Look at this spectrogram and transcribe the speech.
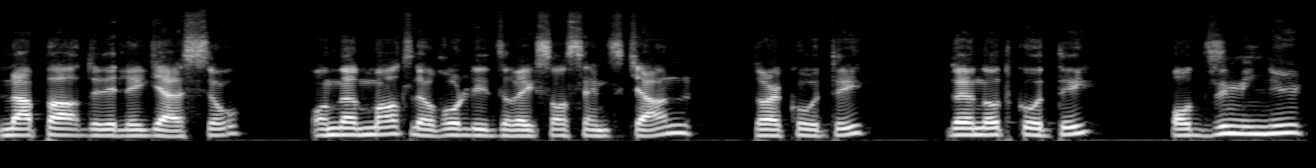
la part de délégation, on augmente le rôle des directions syndicales d'un côté. D'un autre côté, on diminue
